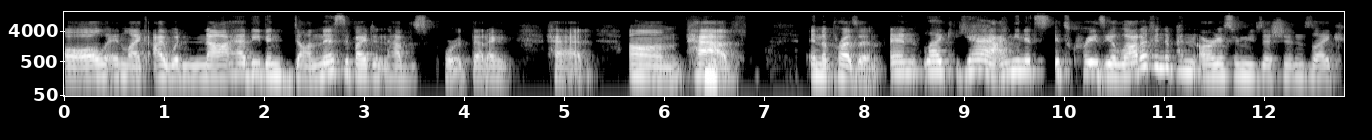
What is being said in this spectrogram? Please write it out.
all and like i would not have even done this if i didn't have the support that i had um have in the present. And like yeah i mean it's it's crazy. A lot of independent artists or musicians like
